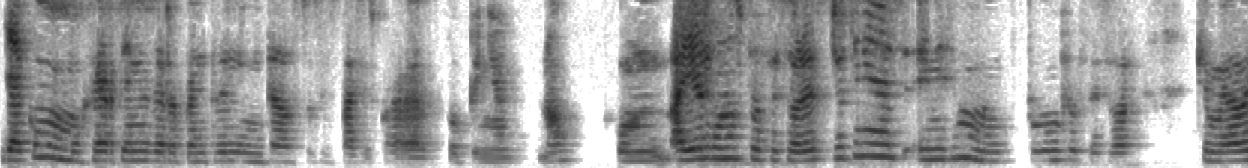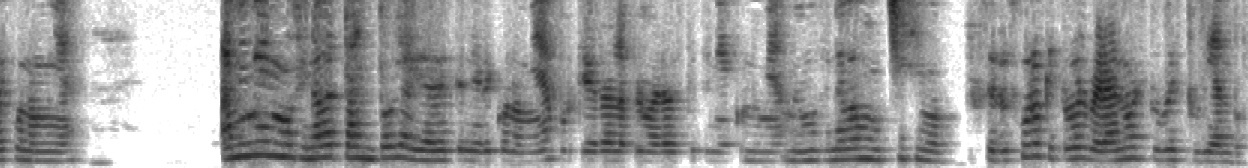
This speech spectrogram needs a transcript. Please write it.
ya como mujer tienes de repente delimitados tus espacios para dar tu opinión, ¿no? Hay algunos profesores, yo tenía en ese momento, un profesor que me daba economía. A mí me emocionaba tanto la idea de tener economía, porque era la primera vez que tenía economía, me emocionaba muchísimo. Se los juro que todo el verano estuve estudiando,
